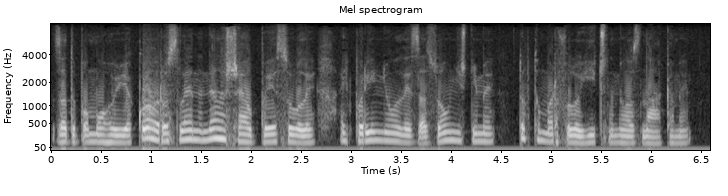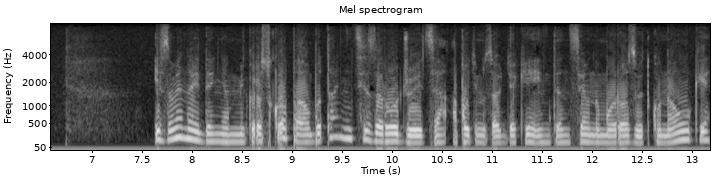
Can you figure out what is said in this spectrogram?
за допомогою якого рослини не лише описували, а й порівнювали за зовнішніми, тобто морфологічними ознаками. Із винайденням мікроскопа у ботаніці зароджується, а потім завдяки інтенсивному розвитку науки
